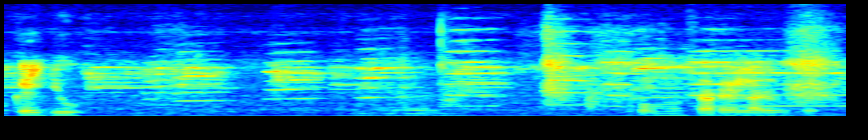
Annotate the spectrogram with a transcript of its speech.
kan ya? Itu keju. Oh, mozzarella itu.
